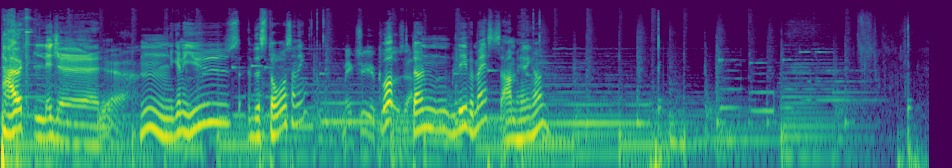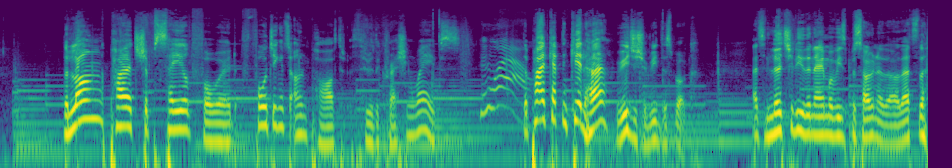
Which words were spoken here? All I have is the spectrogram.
Pirate Legend. Yeah. Hmm, you're gonna use the store or something? Make sure your Well, clothes up. don't leave a mess. I'm heading home. The long pirate ship sailed forward, forging its own path through the crashing waves. Wow! The Pirate Captain Kidd, huh? Ryuji should read this book. That's literally the name of his persona, though. That's the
